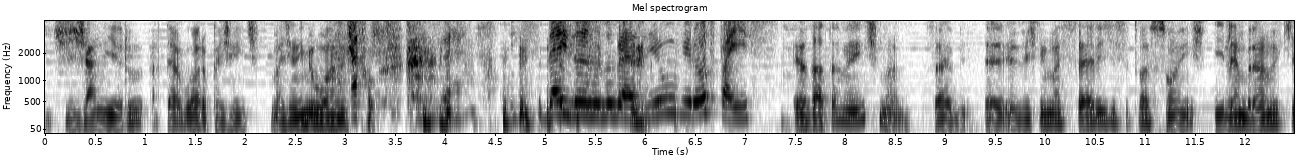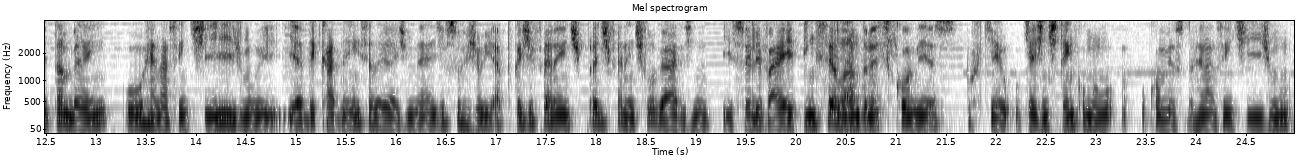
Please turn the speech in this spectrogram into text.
de janeiro até agora pra gente. Imagina em mil anos, pô. pois é. Dez anos no Brasil, virou outro país. Exatamente, mano sabe? É, existem uma série de situações, e lembrando que também o renascentismo e, e a decadência da Idade Média surgiu em épocas diferentes para diferentes lugares, né? Isso ele vai pincelando Exatamente. nesse começo, porque o que a gente tem como o começo do renascentismo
